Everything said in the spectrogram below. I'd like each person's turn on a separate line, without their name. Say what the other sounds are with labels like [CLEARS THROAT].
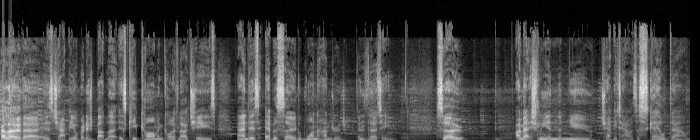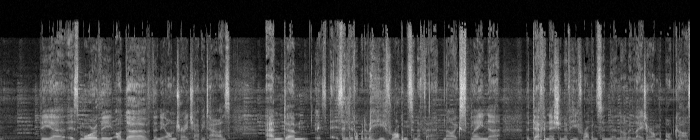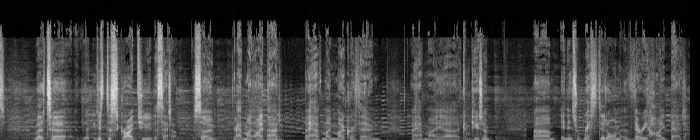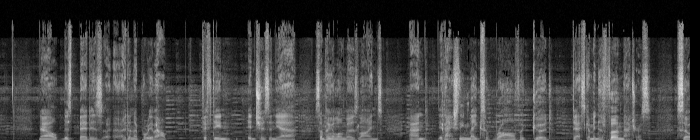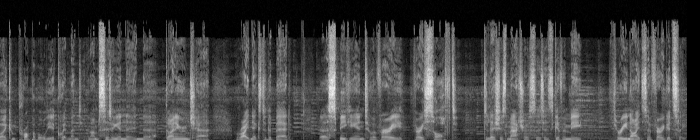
Hello there, it's Chappie, your British butler. It's Keep Calm and Cauliflower Cheese, and it's episode 113. So, I'm actually in the new Chappie Towers, a scaled down. The uh, It's more of the hors d'oeuvre than the entree Chappie Towers, and um, it's, it's a little bit of a Heath Robinson affair. Now, I'll explain uh, the definition of Heath Robinson a little bit later on the podcast. But uh, let me just describe to you the setup. So I have my iPad, I have my microphone, I have my uh, computer, um, and it's rested on a very high bed. Now, this bed is, I, I don't know, probably about 15 inches in the air, something along those lines, and it actually makes a rather good desk. I mean, it's a firm mattress so I can prop up all the equipment. And I'm sitting in the, in the dining room chair right next to the bed, uh, speaking into a very, very soft, delicious mattress that has given me three nights of very good sleep.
